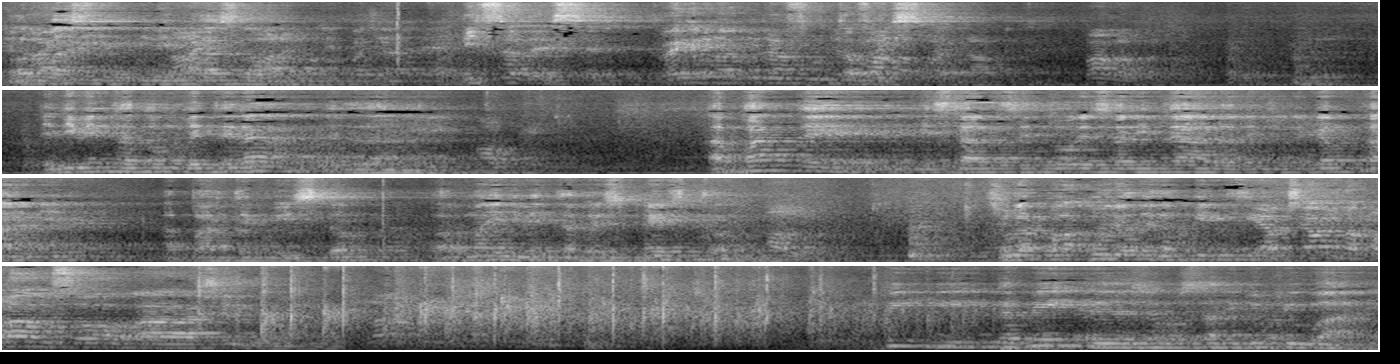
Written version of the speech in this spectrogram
che ormai è diventato pizza dessert, crema e frutta fresca. È diventato un veterano della... a parte che sta al settore sanitario della regione Campania a parte questo ormai è diventato esperto sulla cultura della pizza. Facciamo un applauso a Cervoni quindi per me eh, sono stati tutti uguali.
